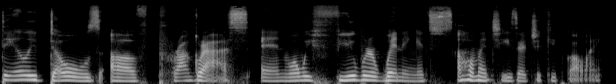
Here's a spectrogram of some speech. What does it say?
daily dose of progress. And when we feel we're winning, it's so much easier to keep going.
